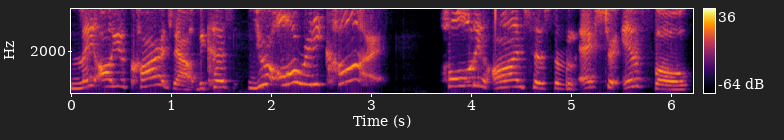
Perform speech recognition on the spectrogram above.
lay all your cards out because you're already caught. Holding on to some extra info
